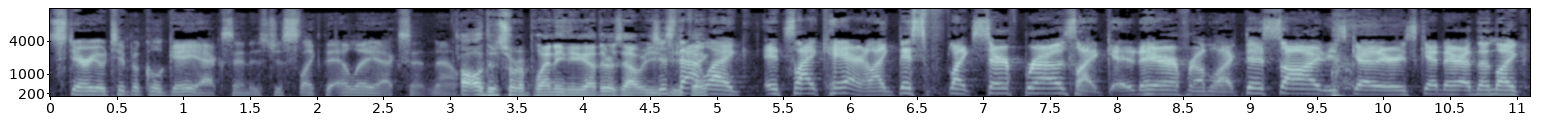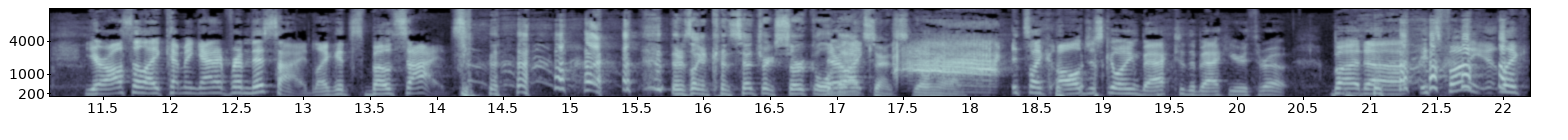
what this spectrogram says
stereotypical gay accent is just like the LA accent now. Oh, they're sort of blending together. Is that what you, just you that think? like it's like here like this like surf bros like getting here from like this side he's getting here he's getting there and then like you're also like coming at it from this side like it's both sides There's like a concentric circle of They're like, accents going on. "Ah!" it's like all just going back to the back of your throat. But uh, it's funny, like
